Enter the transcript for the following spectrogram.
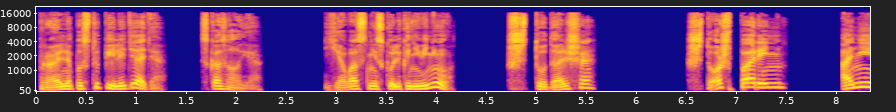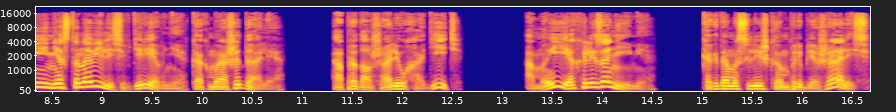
правильно поступили, дядя», — сказал я. «Я вас нисколько не виню. Что дальше?» «Что ж, парень, они не остановились в деревне, как мы ожидали, а продолжали уходить, а мы ехали за ними. Когда мы слишком приближались,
